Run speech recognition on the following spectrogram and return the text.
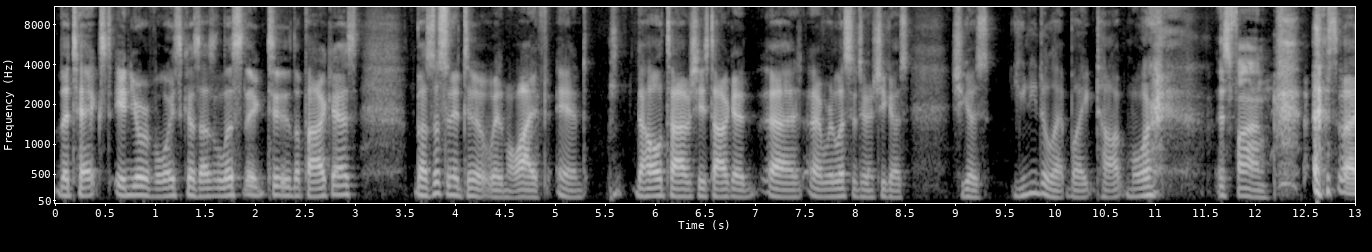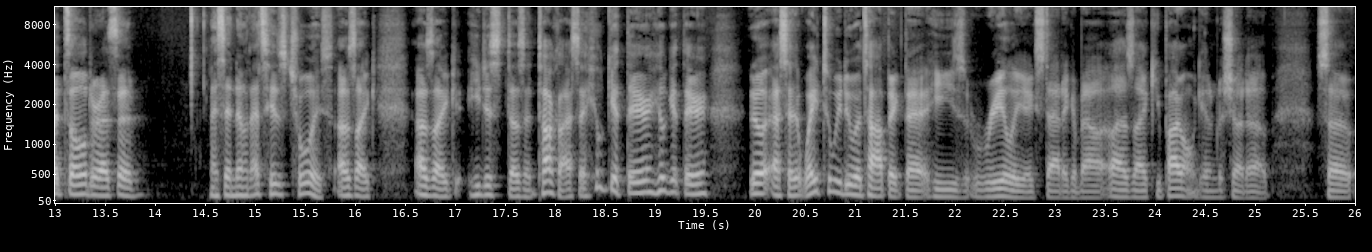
the text in your voice because I was listening to the podcast. But I was listening to it with my wife, and the whole time she's talking, uh, and we're listening to it, and she goes, she goes, "You need to let Blake talk more." It's fine. That's what I told her. I said, I said, no, that's his choice. I was like, I was like, he just doesn't talk. I said, he'll get there. He'll get there. You know, I said, wait till we do a topic that he's really ecstatic about. I was like, you probably won't get him to shut up. So,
